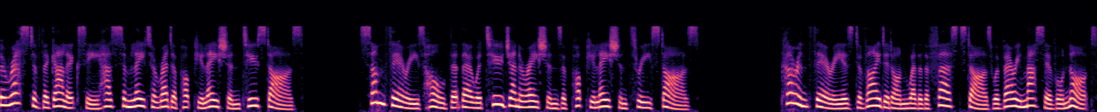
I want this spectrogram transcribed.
The rest of the galaxy has some later redder population two stars. Some theories hold that there were two generations of population 3 stars. Current theory is divided on whether the first stars were very massive or not.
